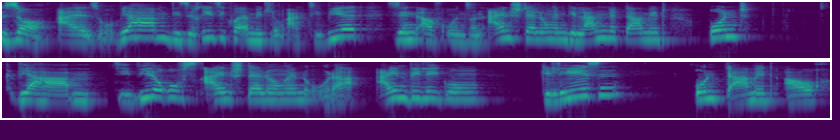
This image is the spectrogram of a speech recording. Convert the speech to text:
So, also, wir haben diese Risikoermittlung aktiviert, sind auf unseren Einstellungen gelandet damit und wir haben die Widerrufseinstellungen oder Einwilligung gelesen und damit auch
